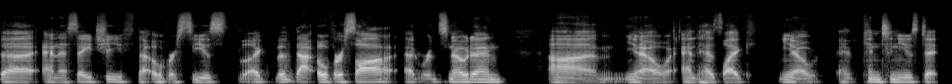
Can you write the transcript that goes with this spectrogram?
the NSA chief that oversees like that oversaw Edward Snowden, um, you know, and has like you know continues to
